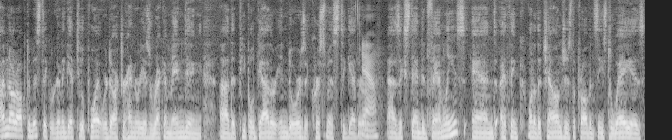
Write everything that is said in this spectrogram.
I'm not optimistic we're going to get to a point where Dr. Henry is recommending uh, that people gather indoors at Christmas together yeah. as extended families. And I think one of the challenges the province needs to weigh is,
